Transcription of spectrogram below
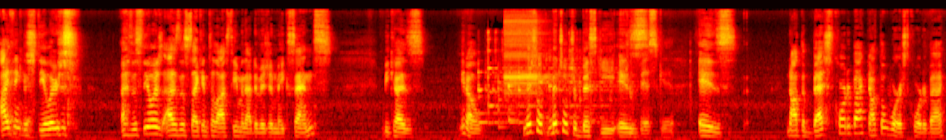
I Thank think you. the Steelers, as the Steelers as the second to last team in that division makes sense because, you know, Mitchell Mitchell Trubisky is Biscuit. Is not the best quarterback, not the worst quarterback.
